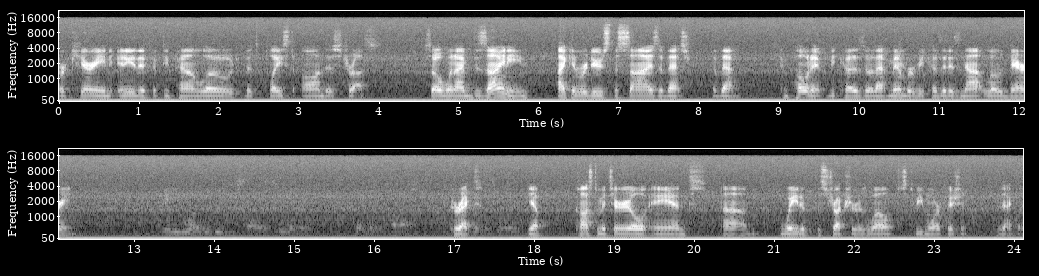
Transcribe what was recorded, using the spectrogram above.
or carrying any of the 50 pound load that's placed on this truss. So when I'm designing, I can reduce the size of that of that component because or that member because it is not load bearing. Correct. Yep. Cost of material and um, weight of the structure as well, just to be more efficient. Exactly.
